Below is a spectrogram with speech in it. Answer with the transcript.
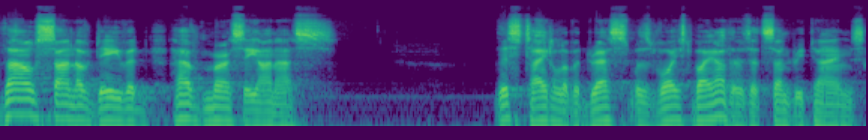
Thou son of David, have mercy on us. This title of address was voiced by others at sundry times,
